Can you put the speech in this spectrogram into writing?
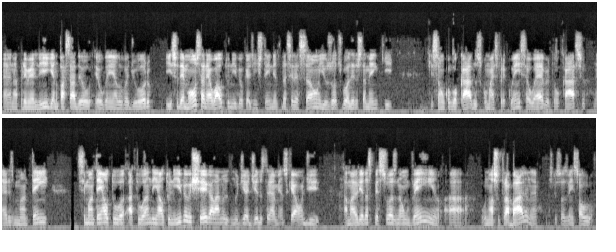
é, na Premier League. Ano passado eu, eu ganhei a luva de ouro. E isso demonstra né, o alto nível que a gente tem dentro da seleção e os outros goleiros também que, que são convocados com mais frequência, o Everton, o Cássio, né, eles mantêm se mantém atuando em alto nível e chega lá no, no, dia a dia dos treinamentos, que é onde a maioria das pessoas não vem a, o nosso trabalho, né? As pessoas veem só o,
